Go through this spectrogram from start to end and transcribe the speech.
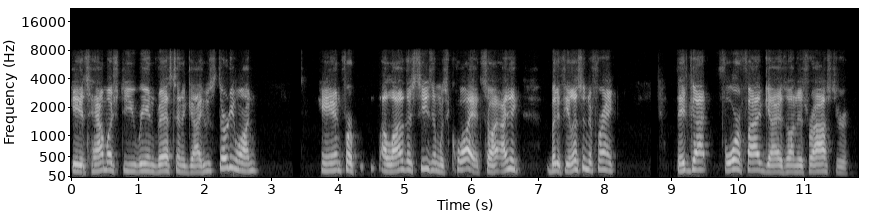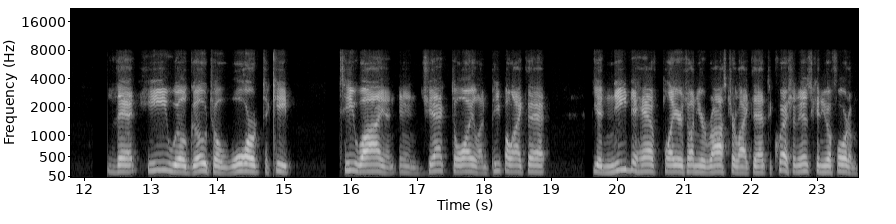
is how much do you reinvest in a guy who's 31 and for a lot of the season was quiet. So I, I think, but if you listen to Frank, they've got four or five guys on this roster that he will go to war to keep. Ty and, and Jack Doyle and people like that. You need to have players on your roster like that. The question is, can you afford them?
